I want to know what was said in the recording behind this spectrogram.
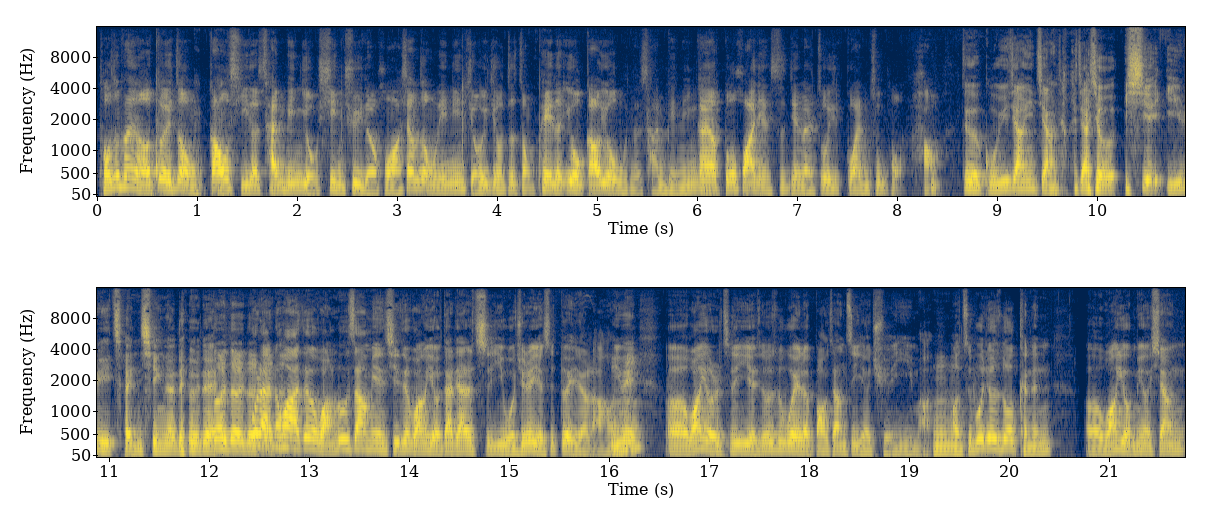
投资朋友对这种高息的产品有兴趣的话，像这种零零九一九这种配的又高又稳的产品，你应该要多花一点时间来做一个关注哦。好，这个古玉这样一讲，大家就一些疑虑澄清了，对不对？对对对，对。不然的话，这个网络上面其实网友大家的质疑，我觉得也是对的啦。因为呃，网友的质疑也就是为了保障自己的权益嘛。哦，只不过就是说，可能呃，网友没有像。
